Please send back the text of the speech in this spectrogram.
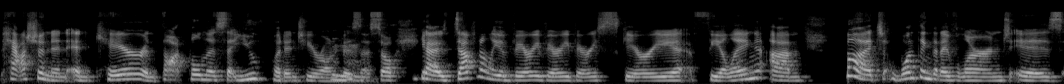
passion and, and care and thoughtfulness that you've put into your own mm-hmm. business. So yeah, it's definitely a very, very, very scary feeling. Um, but one thing that I've learned is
